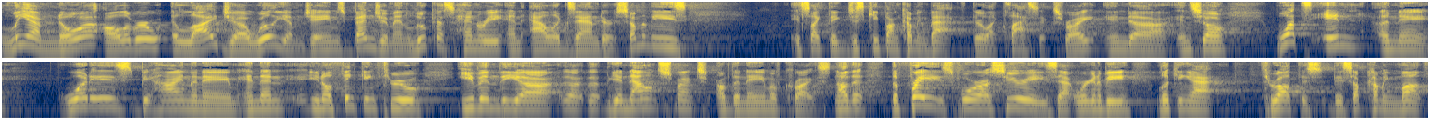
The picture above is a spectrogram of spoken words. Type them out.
Liam, Noah, Oliver, Elijah, William, James, Benjamin, Lucas, Henry, and Alexander. Some of these, it's like they just keep on coming back. They're like classics, right? And, uh, and so, what's in a name? What is behind the name? And then, you know, thinking through even the, uh, the, the, announcement of the name of Christ. Now, the, the phrase for our series that we're going to be looking at throughout this, this upcoming month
